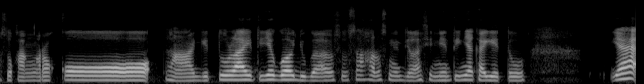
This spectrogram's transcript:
suka ngerokok nah gitulah. Intinya gue juga susah harus ngejelasin intinya kayak gitu. Ya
